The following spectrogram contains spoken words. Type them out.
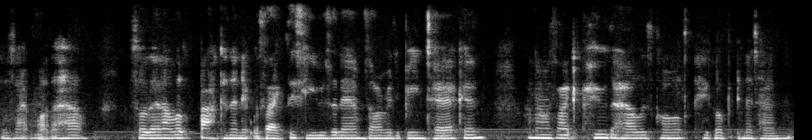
I was like, what the hell? So then I looked back, and then it was like, this username's already been taken, and I was like, who the hell is called hiccup in a tent?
